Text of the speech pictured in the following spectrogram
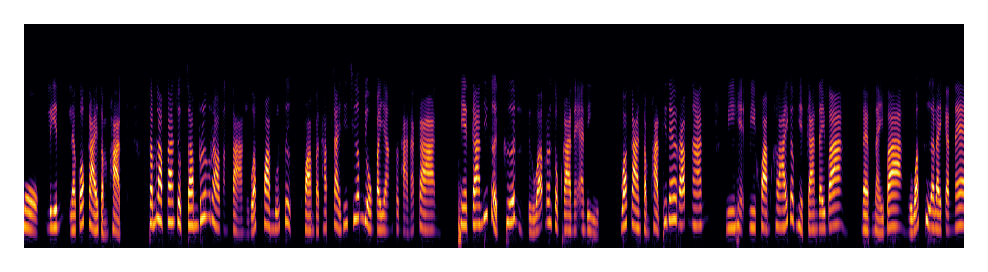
มูก ลิ้น แล้วก็กายสัมผัสสำหรับการจดจำเรื่องราวต่างๆ หรือว่าความรู้สึกความประทับใจที่เชื่อมโยงไปยังสถานการณ์ เหตุการณ์ที่เกิดขึ้นหรือว่าประสบการณ์ในอดีต ว่าการสัมผัสที่ได้รับนั้น มีเหตุมีความคล้ายกับเหตุการณ์ใดบ้าง แบบไหนบ้าง หรือว่าคืออะไรกันแน่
